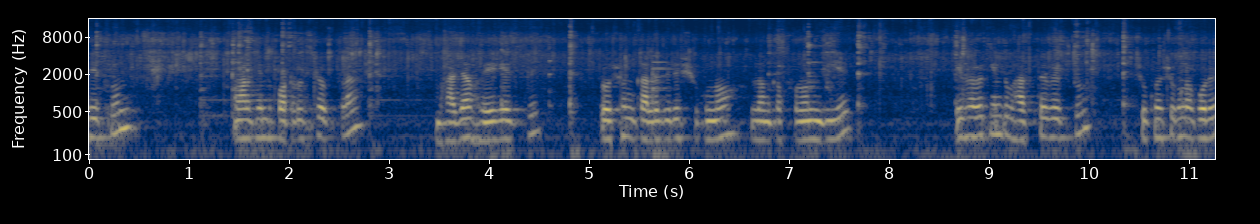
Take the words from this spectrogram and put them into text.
দেখুন, আমার কিন্তু পটল ছোকলা ভাজা হয়ে গেছে। রসুন, কালো জিরে, শুকনো লঙ্কা ফোড়ন দিয়ে এভাবে কিন্তু ভাজতে হবে একটু। শুকনো শুকনো করে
